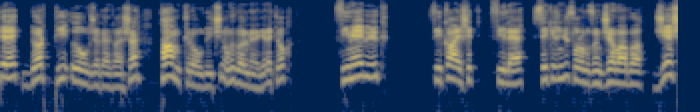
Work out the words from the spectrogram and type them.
direkt 4 pi i olacak arkadaşlar. Tam küre olduğu için onu bölmeye gerek yok. Fi m büyük. Fi k eşit fi L. 8. sorumuzun cevabı C şıkkı.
